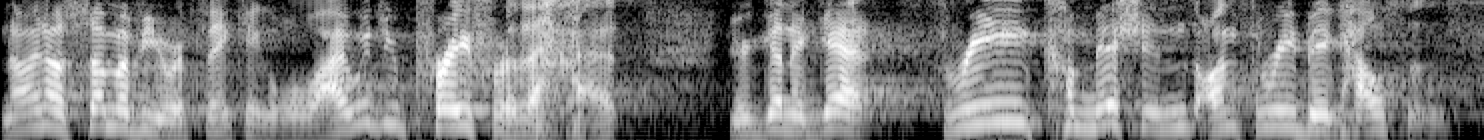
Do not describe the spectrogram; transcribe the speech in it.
Now, I know some of you are thinking, well, why would you pray for that? You're going to get three commissions on three big houses.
